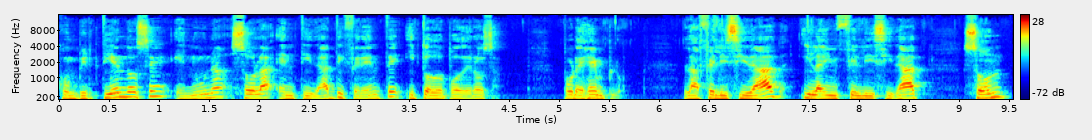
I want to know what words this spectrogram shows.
convirtiéndose en una sola entidad diferente y todopoderosa. Por ejemplo, la felicidad y la infelicidad son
